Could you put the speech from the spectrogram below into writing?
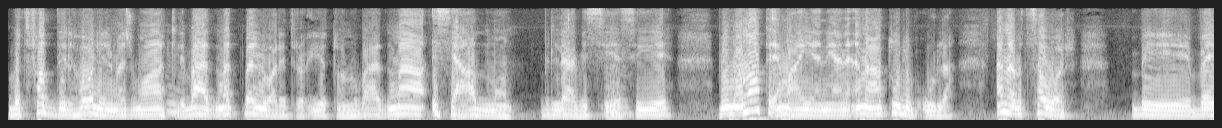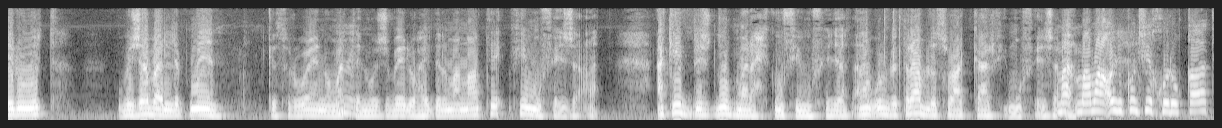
بتفضل هول المجموعات اللي بعد ما تبلورت رؤيتهم وبعد ما قسي عظمهم. باللعبة السياسية بمناطق معينة. يعني أنا على طول بقولها أنا بتصور ببيروت وبجبل لبنان كسروان ومتن وجبال وهيدي المناطق في مفاجآت. أكيد بجدوب ما رح يكون في مفاجآت. أنا بقول بطرابلس وعكار في مفاجآت. ما, ما معقول يكون في خروقات؟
